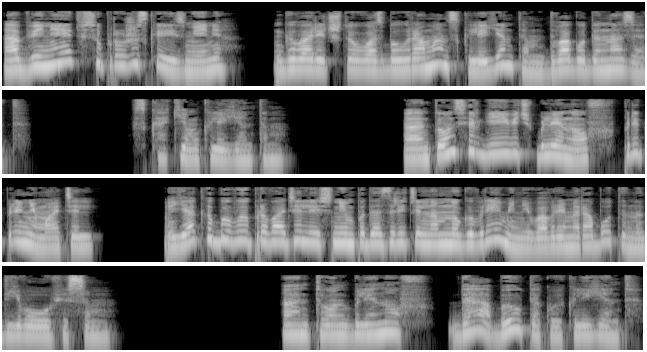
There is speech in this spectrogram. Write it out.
Обвиняет в супружеской измене. Говорит, что у вас был роман с клиентом два года назад. С каким клиентом? Антон Сергеевич Блинов, предприниматель. Якобы вы проводили с ним подозрительно много времени во время работы над его офисом. Антон Блинов. Да, был такой клиент.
